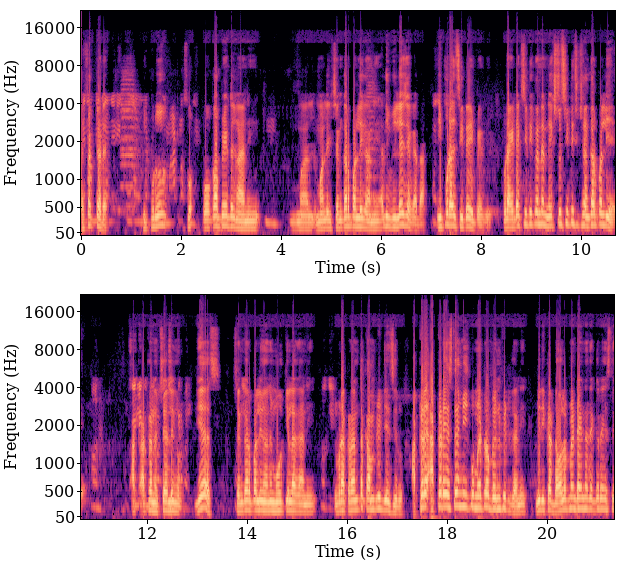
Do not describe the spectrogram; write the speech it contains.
ఉన్నట్టు ఇప్పుడు. కోకాపేట కానీ. మళ్ళీ శంకర్పల్లి కానీ అది విలేజే కదా. ఇప్పుడు అది సిటీ అయిపోయింది. ఇప్పుడు హైటెక్ సిటీ కంటే నెక్స్ట్ సిటీ శంకర్పల్లి అవును. అక్కడ చెల్లింగ్ ఎస్ శంకర్పల్లి. కానీ మోకిలా కానీ ఓకే. ఇప్పుడు అక్కడంతా కంప్లీట్ చేసిరు అక్కడే అక్కడ వేస్తే మీకు మెట్రో బెనిఫిట్ కానీ మీరు ఇక్కడ డెవలప్మెంట్ అయిన దగ్గర వేస్తే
